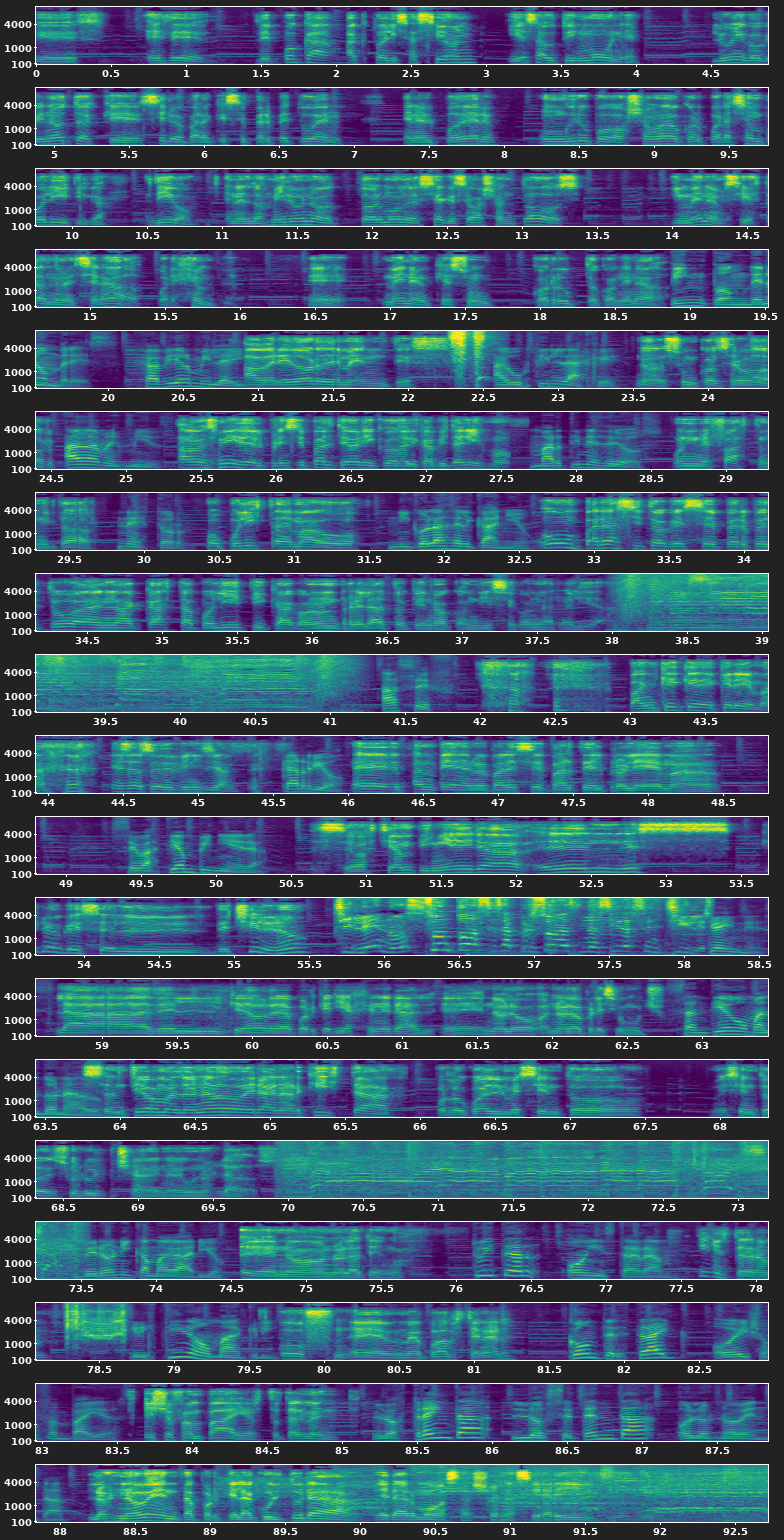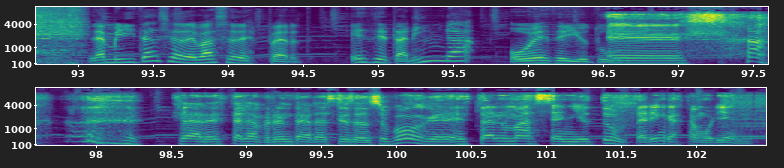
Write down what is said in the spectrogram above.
es de, de poca actualización y es autoinmune. Lo único que noto es que sirve para que se perpetúen en el poder un grupo llamado Corporación Política. Digo, en el 2001 todo el mundo decía que se vayan todos y Menem sigue estando en el Senado, por ejemplo. Eh, Menem, que es un corrupto condenado. Ping pong de nombres. Javier Milei. Abredor de mentes. Agustín Laje. No, es un conservador. Adam Smith. Adam Smith, el principal teórico del capitalismo. Martínez de Oz. Un nefasto, un dictador. Néstor. Populista demagogo. Nicolás del Caño. Un parásito que se perpetúa en la casta política con un relato que no condice con la realidad. Acef. Panqueque de crema. Esa es su definición. Carrió. Eh, también me parece parte del problema. Sebastián Piñera. Sebastián Piñera, él es. Creo que es el de Chile, ¿no? Chilenos son todas esas personas nacidas en Chile. Keynes. La del creador de la porquería general. eh, no, lo, no lo aprecio mucho. Santiago Maldonado. Santiago Maldonado era anarquista, por lo cual me siento. Me siento en su lucha en algunos lados. Verónica Magario. Eh, no, no la tengo. Twitter o Instagram. Instagram. Cristina o Macri. Uf, eh, ¿me puedo abstener? Counter Strike o Age of Empires. Age of Empires, totalmente. Los 30, los 70 o los 90. Los 90, porque la cultura era hermosa, yo nací ahí. La militancia de base de Spert, ¿es de Taringa o es de YouTube? Eh, claro, esta es la pregunta graciosa. Supongo que están más en YouTube. Taringa está muriendo.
